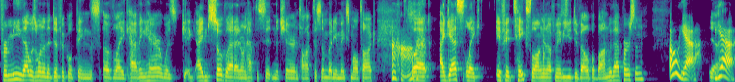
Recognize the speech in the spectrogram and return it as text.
For me, that was one of the difficult things of like having hair. Was i'm so glad I don't have to sit in a chair and talk to somebody and make small talk. Uh huh. But I guess like if it takes long enough, maybe you develop a bond with that person. Oh yeah. yeah.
